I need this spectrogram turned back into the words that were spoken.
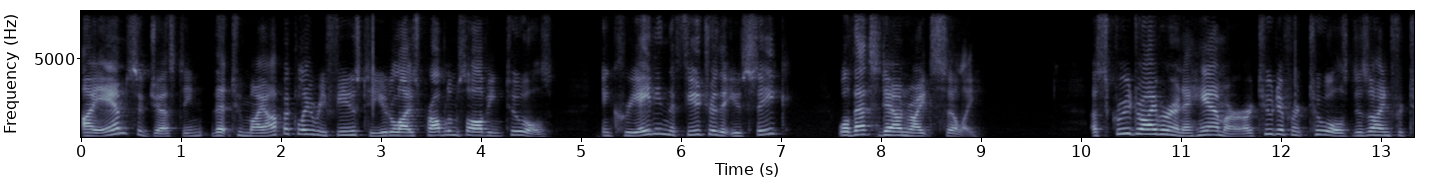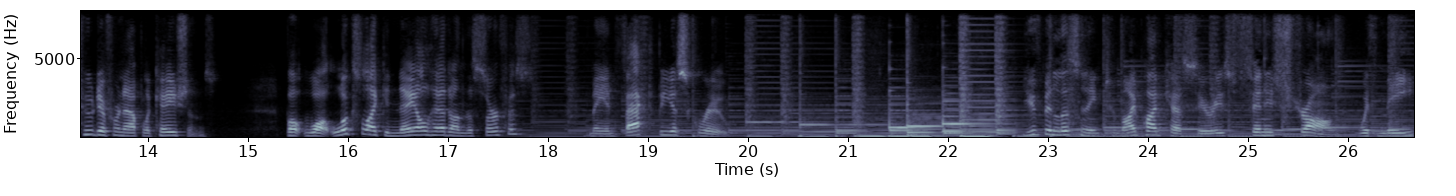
I am suggesting that to myopically refuse to utilize problem solving tools in creating the future that you seek, well, that's downright silly. A screwdriver and a hammer are two different tools designed for two different applications. But what looks like a nail head on the surface may in fact be a screw. You've been listening to my podcast series, Finish Strong, with me,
